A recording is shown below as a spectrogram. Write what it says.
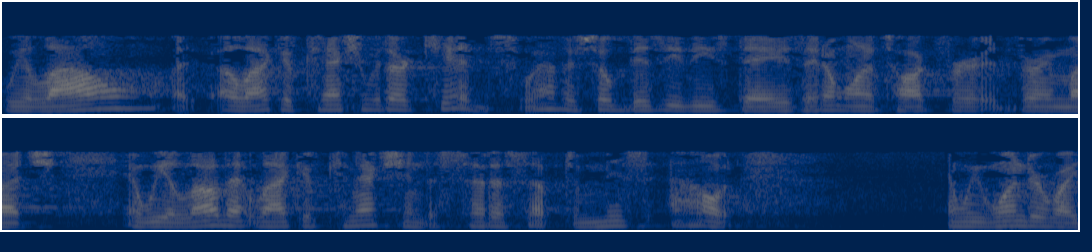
We allow a, a lack of connection with our kids. Well, they're so busy these days, they don't want to talk for very much. And we allow that lack of connection to set us up to miss out. And we wonder why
